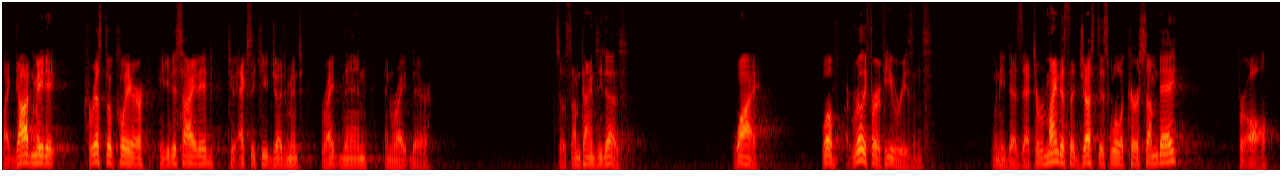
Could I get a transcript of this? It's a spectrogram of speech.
Like God made it crystal clear. He decided to execute judgment right then and right there. So sometimes He does. Why? Well, really for a few reasons when he does that to remind us that justice will occur someday for all.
